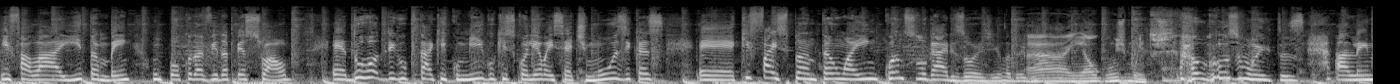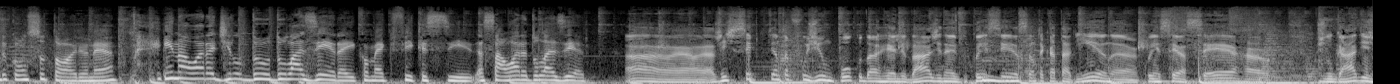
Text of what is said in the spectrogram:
e falar aí também um pouco da vida pessoal é, do Rodrigo que está aqui comigo, que escolheu as sete músicas, é, que faz plantão aí em quantos lugares hoje, Rodrigo? Ah, em alguns muitos. alguns muitos, além do consultório, né? E na hora de, do, do lazer aí, como é que fica esse, essa hora do lazer? Ah, a gente sempre tenta fugir um pouco da realidade, né? Conhecer uhum. Santa Catarina, conhecer a Serra, os lugares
